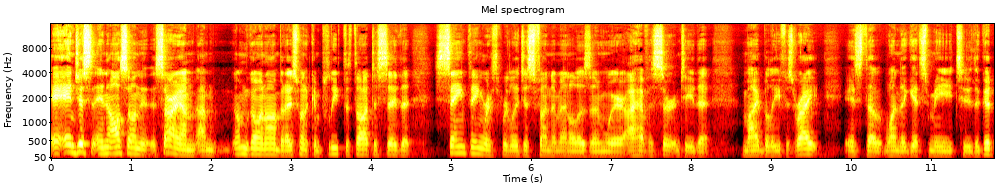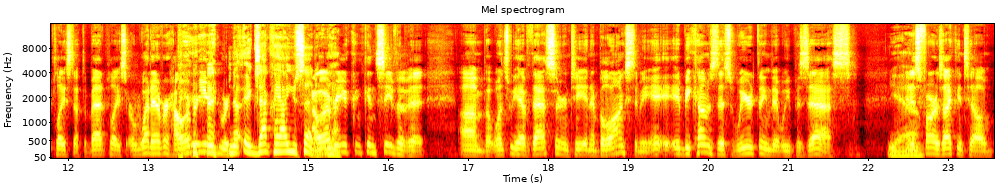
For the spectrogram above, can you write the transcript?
and just and also on the sorry, I'm I'm I'm going on, but I just want to complete the thought to say that same thing with religious fundamentalism, where I have a certainty that my belief is right. It's the one that gets me to the good place, not the bad place, or whatever. However you no, exactly how you said however it. yeah. you can conceive of it. Um, but once we have that certainty and it belongs to me, it, it becomes this weird thing that we possess. yeah, And as far as I can tell,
